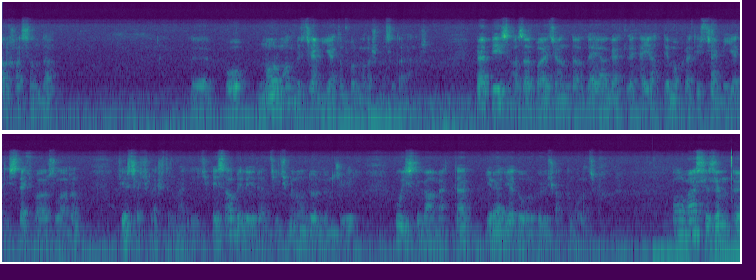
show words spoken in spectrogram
arxasında e, o normal bir cəmiyyətin formalaşması dayanır. Və biz Azərbaycanda ləyaqətli həyat, demokratik cəmiyyət istək və arzuların gerçəkləşdirməliyik. Hesab eləyirəm ki, 2014-cü il bu istiqamətdə irəliyə doğru böyük addım olacaq. Valla mən sizin e,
